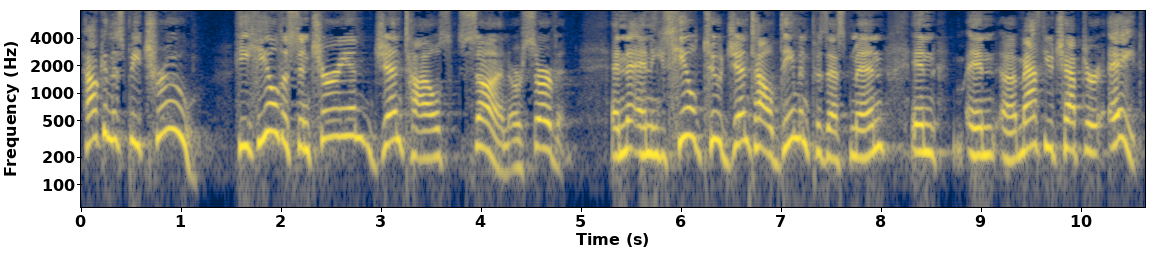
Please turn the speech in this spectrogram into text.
How can this be true? He healed a centurion Gentile's son or servant. And, and he's healed two Gentile demon possessed men in, in uh, Matthew chapter 8.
